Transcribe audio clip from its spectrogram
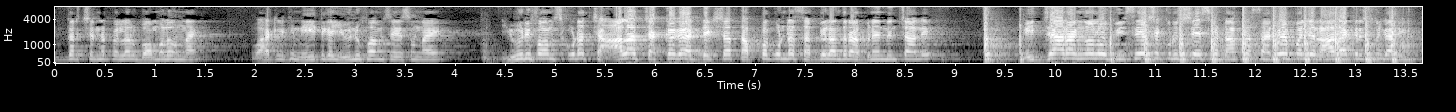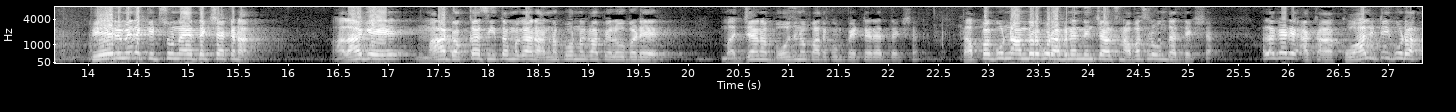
ఇద్దరు చిన్న పిల్లలు బొమ్మలు ఉన్నాయి. వాటికి నీట్గా యూనిఫామ్స్ వేసి ఉన్నాయి. యూనిఫామ్స్ కూడా చాలా చక్కగా అధ్యక్ష తప్పకుండా సభ్యులందరూ అభినందించాలి. విద్యారంగంలో విశేష కృషి చేసిన డాక్టర్ సర్వేపల్లి రాధాకృష్ణ గారి పేరు మీద కిట్స్ ఉన్నాయి అధ్యక్ష అక్కడ. అలాగే మా డొక్కా సీతమ్మ గారు అన్నపూర్ణగా పిలువబడే మధ్యాహ్న భోజన పథకం పెట్టారు అధ్యక్ష. తప్పకుండా అందరూ కూడా అభినందించాల్సిన అవసరం ఉంది అధ్యక్ష. అలాగే ఆ ఆ క్వాలిటీ కూడా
